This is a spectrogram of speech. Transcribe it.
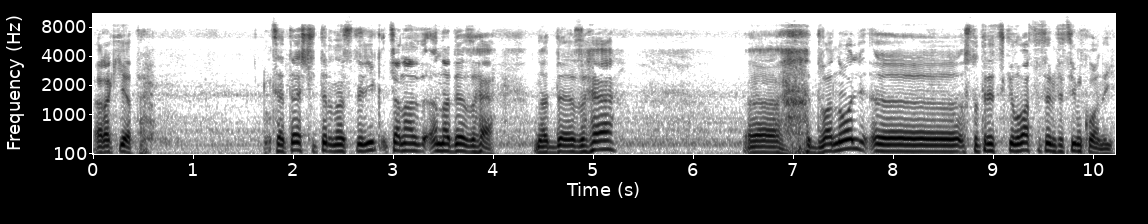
Ракета. Це теж 14 рік, це на, на ДСГ. На ДСГ е, 2.0, е, 130 кВт, 177 коней.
